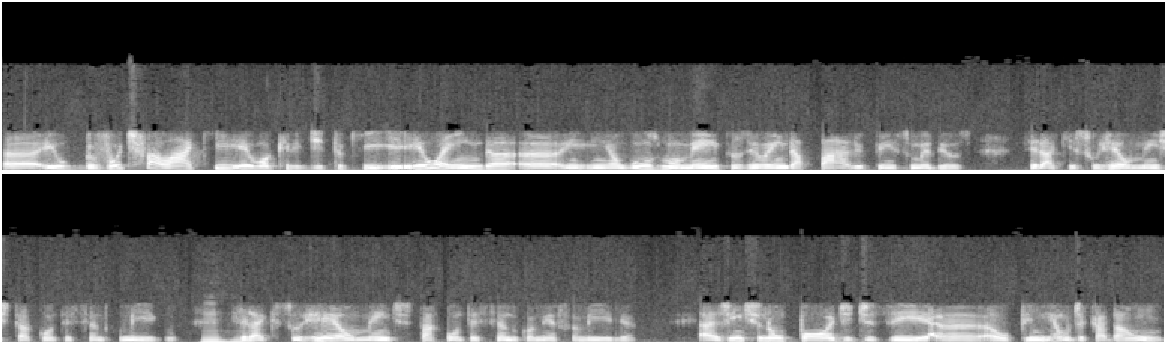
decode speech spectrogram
uh, eu, eu, vou te falar que eu acredito que eu ainda, uh, em, em, alguns momentos, eu ainda paro e penso, meu Deus, será que isso realmente está acontecendo comigo? Uhum. Será que isso realmente está acontecendo com a minha família? A gente não pode dizer a opinião de cada um,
